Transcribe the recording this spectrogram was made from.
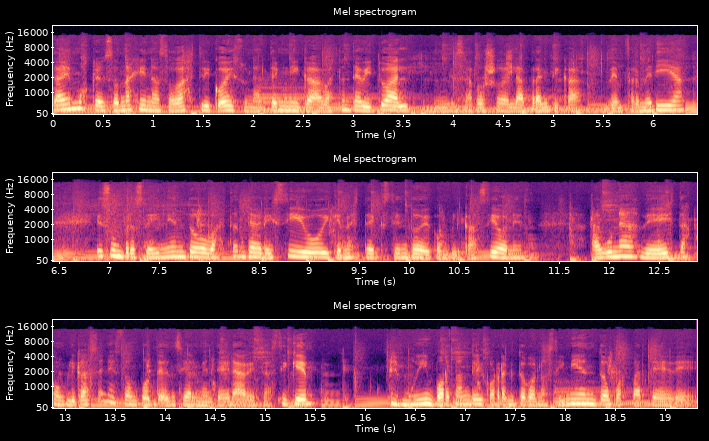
Sabemos que el sondaje nasogástrico es una técnica bastante habitual en el desarrollo de la práctica de enfermería. Es un procedimiento bastante agresivo y que no está exento de complicaciones. Algunas de estas complicaciones son potencialmente graves, así que es muy importante el correcto conocimiento por parte de,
